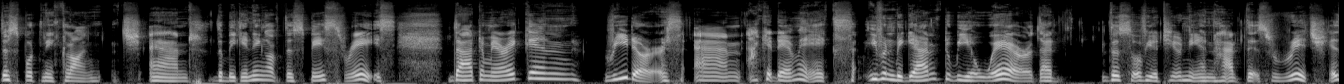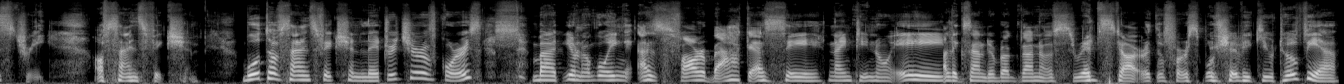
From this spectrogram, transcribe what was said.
the Sputnik launch and the beginning of the space race that American readers and academics even began to be aware that the Soviet Union had this rich history of science fiction, both of science fiction literature, of course, but, you know, going as far back as, say, 1908, Alexander Bogdanov's Red Star, the first Bolshevik utopia,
